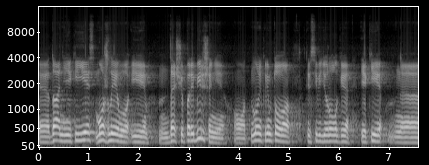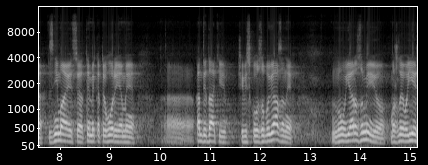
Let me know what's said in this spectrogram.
дані, які є, можливо, і дещо перебільшені. От, ну і крім того, ті всі відеоролики, які е, знімаються тими категоріями е, кандидатів чи військовозобов'язаних, ну я розумію, можливо, є.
